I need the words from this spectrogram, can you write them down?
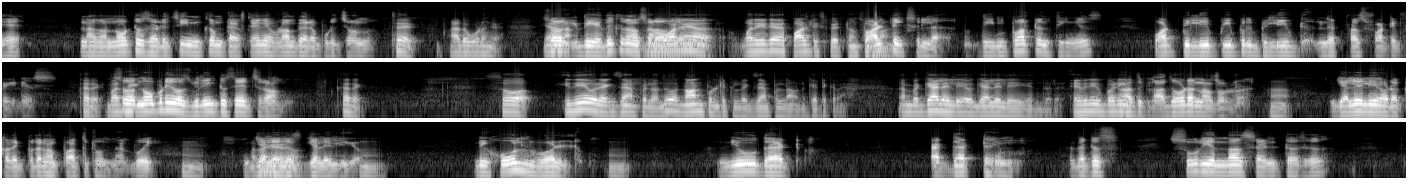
நாங்கள் நோட்டீஸ் அடித்து இன்கம் டேக்ஸ்லேருந்து எவ்வளோ பேரை பிடிச்சோன்னு சரி அதை விடுங்க. ஸோ இது எதுக்கு நான் சொல்ல ஒரேடியாக பாலிடிக்ஸ் போயிட்டோம் பாலிடிக்ஸ் இல்லை. The important thing is what believe people believed in that first forty five days correct so nobody was willing to say it's wrong correct so இதே ஒரு எக்ஸாம்பிள் வந்து ஒரு நான் பொலிட்டிக்கல் எக்ஸாம்பிள் நான் ஒன்று கேட்டுக்கிறேன். நம்ம கேலிலியோ கேலிலியோ இருந்தார் எவ்ரிபடி அதுக்கு அதோட நான் சொல்கிறேன் ஆ கெலேலியோட கதை இப்போ தான் நான் பார்த்துட்டு வந்தேன் போய். கெலேலியோ ம். தி ஹோல் வேர்ல்ட் ம். knew that at that time that is சூரியன் தான் சென்டரு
